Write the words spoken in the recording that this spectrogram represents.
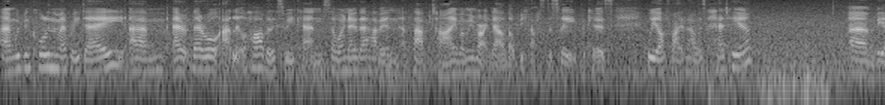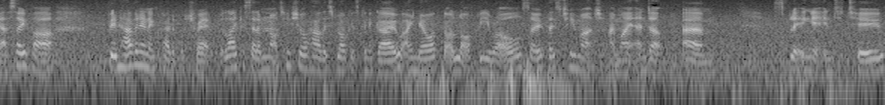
Um, we've been calling them every day. Um, er, they're all at Little Harbour this weekend, so I know they're having a fab time. I mean, right now they'll be fast asleep because we are five hours ahead here. Um, but yeah, so far, been having an incredible trip. But like I said, I'm not too sure how this vlog is going to go. I know I've got a lot of B-roll, so if there's too much, I might end up um, splitting it into two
